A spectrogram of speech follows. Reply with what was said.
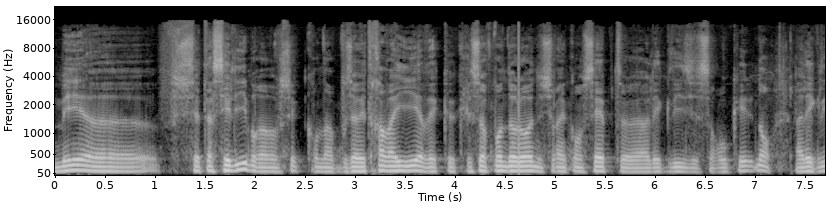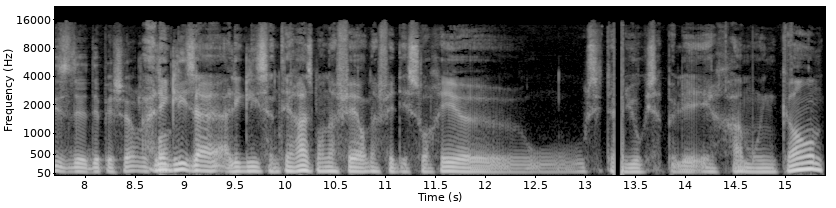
mais euh, c'est assez libre. Qu'on a, vous avez travaillé avec Christophe Mondolone sur un concept à l'église Saint-Roquet, non, à l'église des, pêcheurs. à l'église, à, l'église Saint-Erasme, on a fait, on a fait des soirées où c'était un duo qui s'appelait Eram Winkant.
